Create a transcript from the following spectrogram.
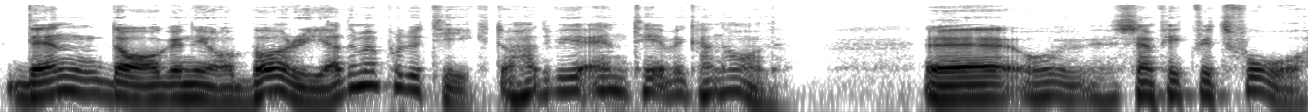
Den dagen när jag började med politik, då hade vi ju en tv-kanal. Eh, och sen fick vi två.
